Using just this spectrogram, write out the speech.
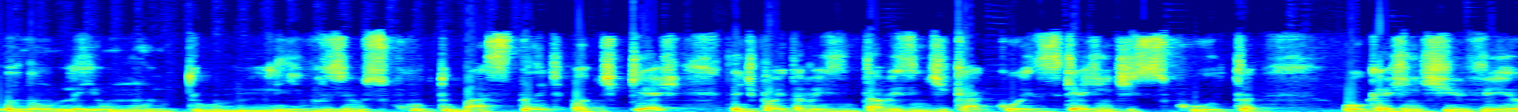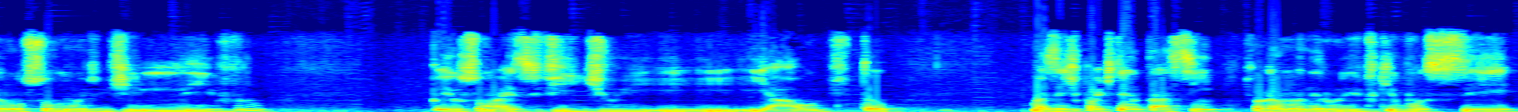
eu não leio muito livros, eu escuto bastante podcast, então a gente pode talvez, talvez indicar coisas que a gente escuta ou que a gente vê. Eu não sou muito de livro, eu sou mais vídeo e, e- e áudio, então. Mas a gente pode tentar, assim, de qualquer maneira, o livro que você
